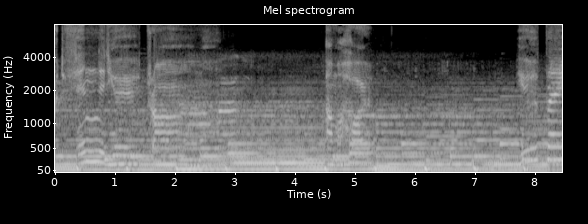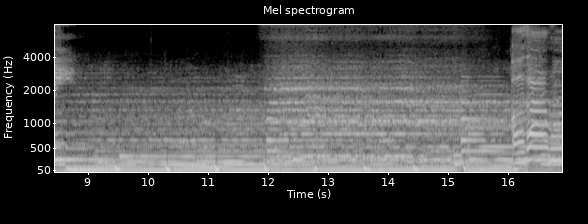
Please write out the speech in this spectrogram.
I defended your drama. I'm a heart, your brain. All I wanna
